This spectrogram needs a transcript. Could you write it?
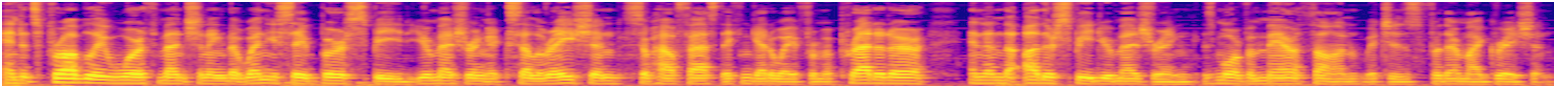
And it's probably worth mentioning that when you say burst speed, you're measuring acceleration, so how fast they can get away from a predator, and then the other speed you're measuring is more of a marathon, which is for their migration.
